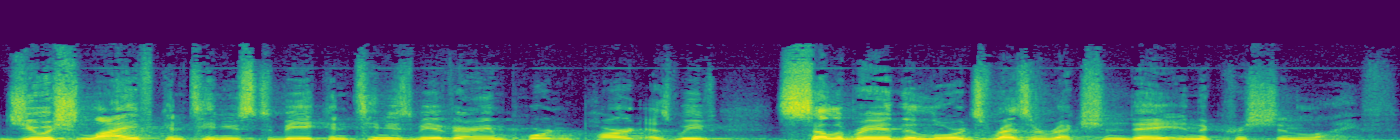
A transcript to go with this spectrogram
Jewish life, continues to be, continues to be a very important part as we've celebrated the Lord's resurrection day in the Christian life.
